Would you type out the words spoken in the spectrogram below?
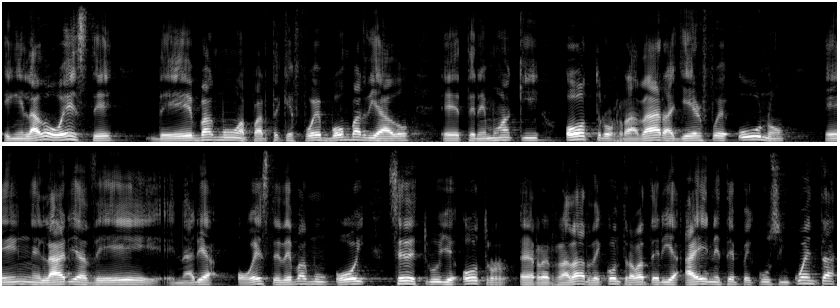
En el lado oeste de Bakhmut, aparte que fue bombardeado, tenemos aquí otro radar. Ayer fue uno en el área de en área oeste de Bakhmut hoy se destruye otro eh, radar de contrabatería ANTPQ-50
